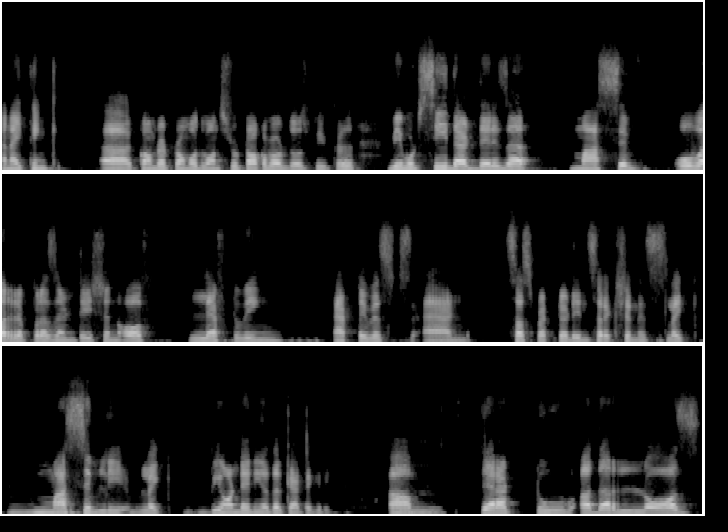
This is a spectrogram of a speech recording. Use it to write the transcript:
and I think uh, Comrade Pramod wants to talk about those people, we would see that there is a massive overrepresentation of left wing activists and suspected insurrectionists, like massively, like beyond any other category. Um, Mm. there are two other laws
